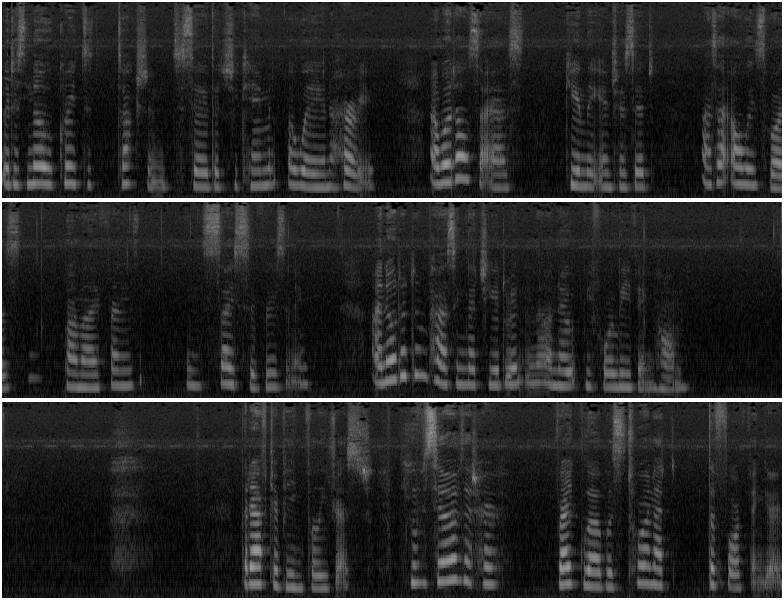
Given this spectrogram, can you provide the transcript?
it is no great deduction to say that she came away in a hurry. And what else? I asked, keenly interested, as I always was, by my friend's incisive reasoning. I noted in passing that she had written a note before leaving home. But after being fully dressed, you observed that her right glove was torn at the forefinger,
